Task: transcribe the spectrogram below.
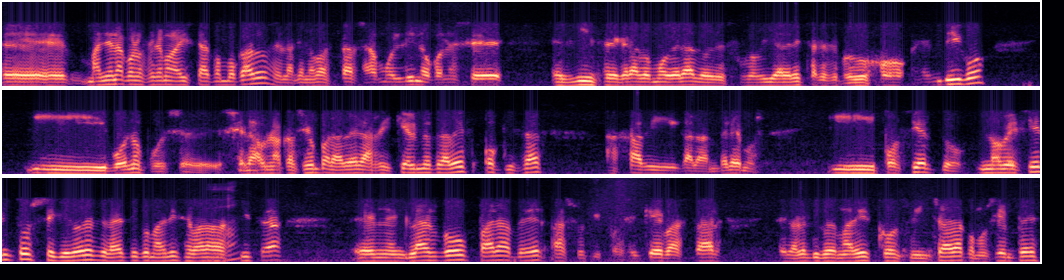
Eh, mañana conoceremos la lista de convocados, en la que no va a estar Samuel Lino con ese esguince de grado moderado de su rodilla derecha que se produjo en Vigo. Y bueno, pues eh, será una ocasión para ver a Riquelme otra vez o quizás a Javi Galán, veremos. Y por cierto, 900 seguidores del Atlético de Madrid se van a dar cita en, en Glasgow para ver a su equipo. Así que va a estar el Atlético de Madrid con su hinchada, como siempre,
